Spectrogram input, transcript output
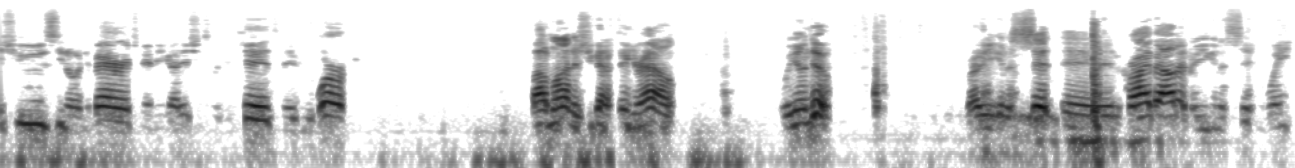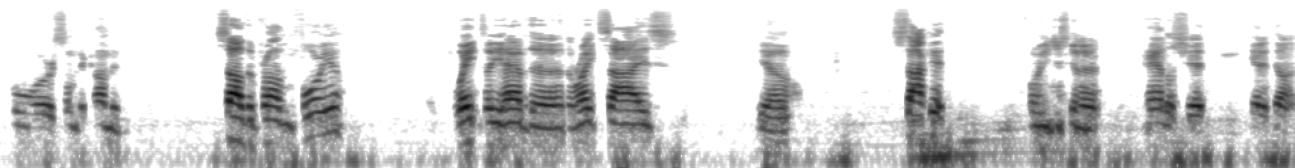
issues, you know, in your marriage. Maybe you got issues with your kids. Maybe you work. Bottom line is you got to figure out what you're going to do. Right? Are you going to sit and cry about it? Or are you going to sit and wait for someone to come and solve the problem for you? Wait until you have the, the right size, you know, socket? Or are you just going to handle shit and get it done.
